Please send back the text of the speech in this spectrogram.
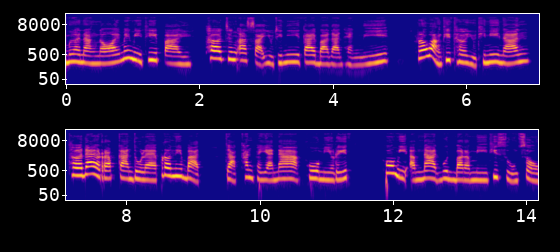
เมื่อนางน้อยไม่มีที่ไป เธอจึงอาศัยอยู่ที่นี่ใต้บาดาลแห่งนี้ ระหว่างที่เธออยู่ที่นี่นั้น เธอได้รับการดูแลปรนนิบัติ จากท่านพญานาค ผู้มีฤทธิ์ผู้มีอำนาจบุญบารมีที่สูงส่ง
